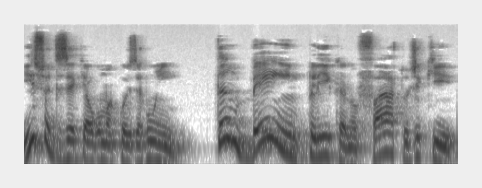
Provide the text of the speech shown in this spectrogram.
Isso é dizer que alguma coisa é ruim também implica no fato de que,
